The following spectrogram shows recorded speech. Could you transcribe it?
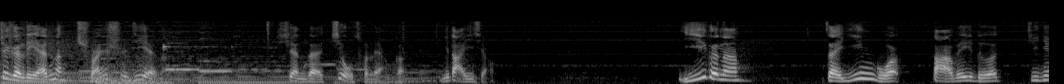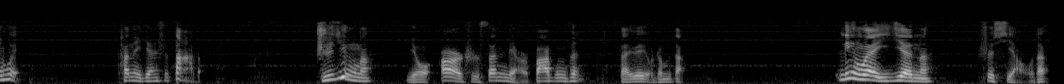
这个连呢，全世界呢，现在就存两个，一大一小。一个呢，在英国大威德基金会。它那件是大的，直径呢有二十三点八公分，大约有这么大。另外一件呢是小的，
